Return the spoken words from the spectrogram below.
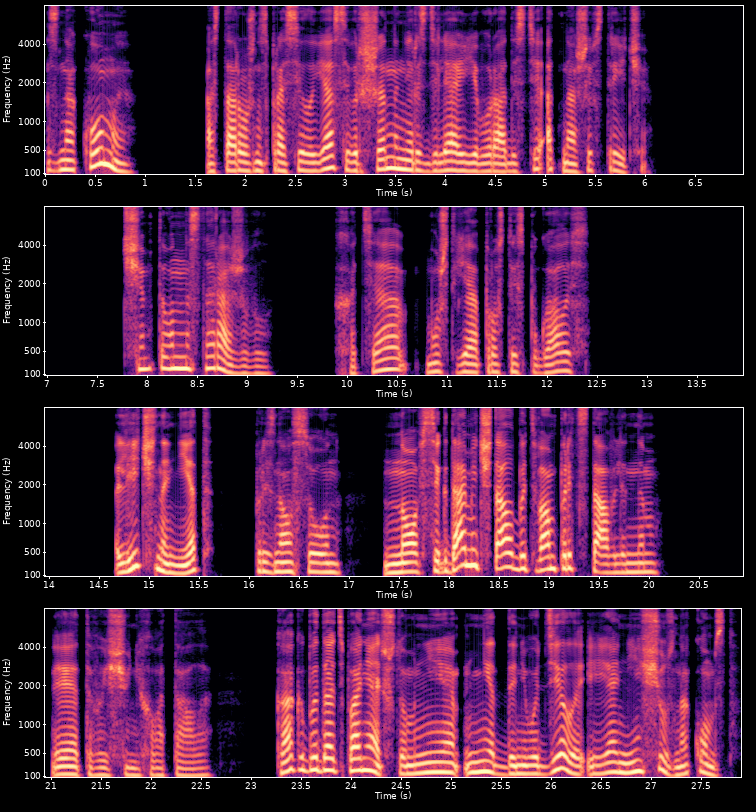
знакомы?» — осторожно спросила я, совершенно не разделяя его радости от нашей встречи. Чем-то он настораживал. Хотя, может, я просто испугалась. «Лично нет», — признался он, «но всегда мечтал быть вам представленным». Этого еще не хватало. Как бы дать понять, что мне нет до него дела, и я не ищу знакомств?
